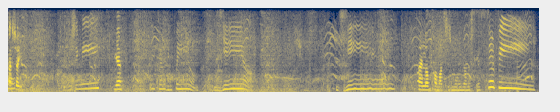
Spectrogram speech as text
I'll show you. Did you see me? Yeah. Yeah. Yeah. I love how much he's moving on the. Surfing!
